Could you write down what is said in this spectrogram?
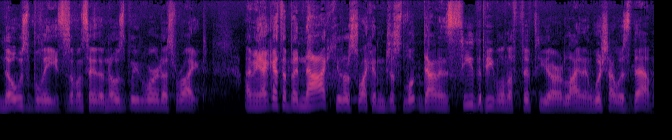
Nosebleeds. Someone say the nosebleed word, that's right. I mean, I got the binoculars so I can just look down and see the people in the 50 yard line and wish I was them.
